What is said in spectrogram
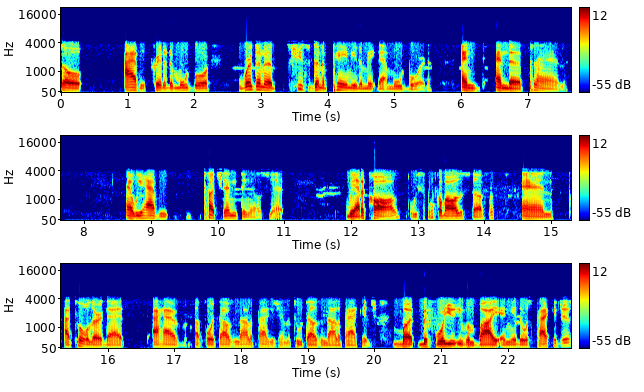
So I haven't created a mood board. We're gonna. She's gonna pay me to make that mood board, and and the plan. And we haven't touched anything else yet. We had a call. We spoke about all the stuff, and I told her that I have a four thousand dollar package and a two thousand dollar package. But before you even buy any of those packages,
